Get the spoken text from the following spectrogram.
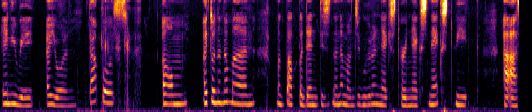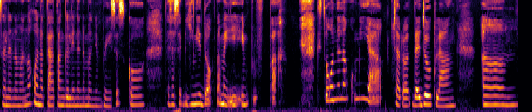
Anyway, ayun. Tapos, um, ito na naman, magpapadentist na naman, siguro next or next next week. Aasa na naman ako, natatanggalin na naman yung braces ko. Tapos sasabihin ni doc na may i-improve pa. Gusto ko na lang umiyak. Charot, da joke lang. Um,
